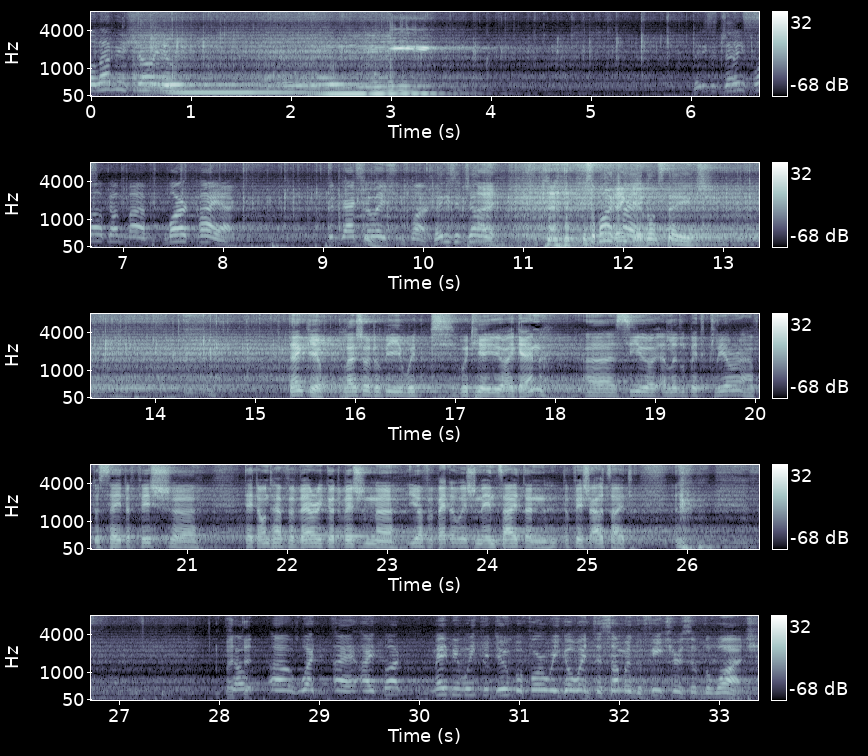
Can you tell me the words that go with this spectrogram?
Let me show you. ladies and Please welcome uh, Mark Hayek. Congratulations, Mark. ladies and gentlemen, Mr. Mark Thank Hayek you. on stage. Thank you. Pleasure to be with, with you again. Uh, see you a little bit clearer. I have to say the fish, uh, they don't have a very good vision. Uh, you have a better vision inside than the fish outside. but So, uh, uh, what I, I thought maybe we could do into some of the features of the watch,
